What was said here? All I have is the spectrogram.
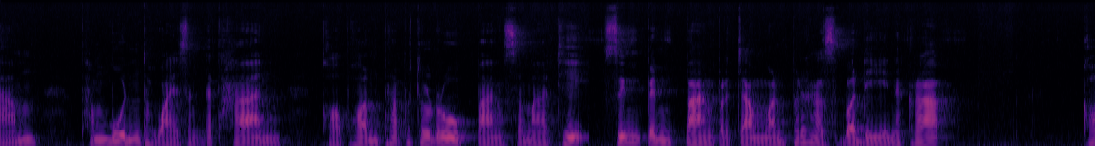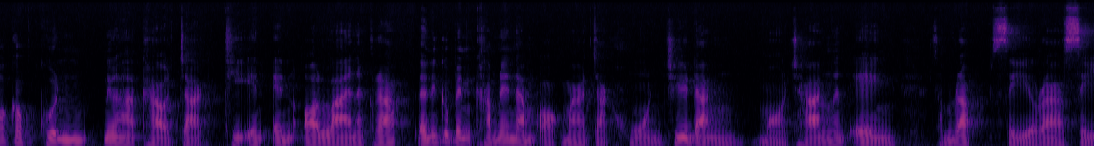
3. ทำบุญถวายสังฆทาน ขอพรพระพุทธรูปปางสมาธิ ซึ่งเป็นปางประจำวันพฤหัสบดีนะครับ ขอขอบคุณเนื้อหาข่าวจาก TNN ออนไลน์นะครับ และนี่ก็เป็นคำแนะนำออกมาจากโหนชื่อดังหมอช้างนั่นเองสำหรับสีราศี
